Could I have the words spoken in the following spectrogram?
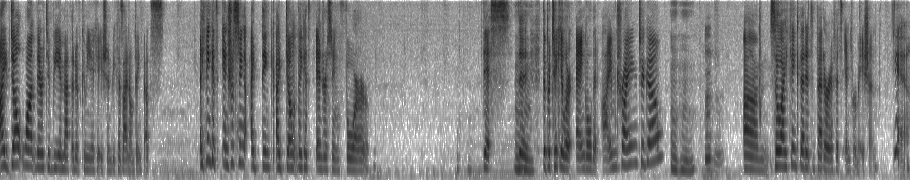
I don't want there to be a method of communication because I don't think that's. I think it's interesting. I think I don't think it's interesting for this the the particular angle that I'm trying to go. Mm-hmm. Um. So I think that it's better if it's information. yeah.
